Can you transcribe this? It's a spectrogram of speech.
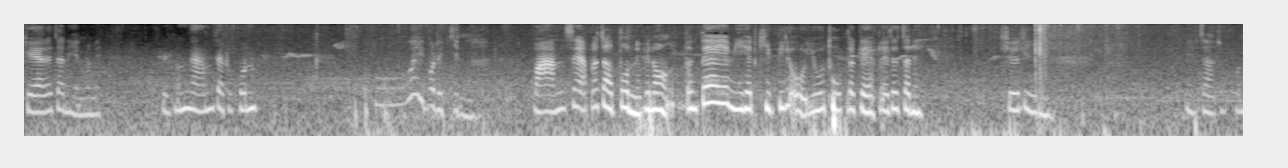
แกแล้วจะเห็นมันนี่คือน้ำงามแต่ทุกคนโอ้ยบ่ได้กินหวานแซ่บแล้วจ้าต้นนี่พี่น้องตั้งแต่ยังมีเฮ็ดคลิปวิดีโอ YouTube แรกๆเลยเด้จ้ะนี่เชอรี่นี่นี่จ้าทุกคน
